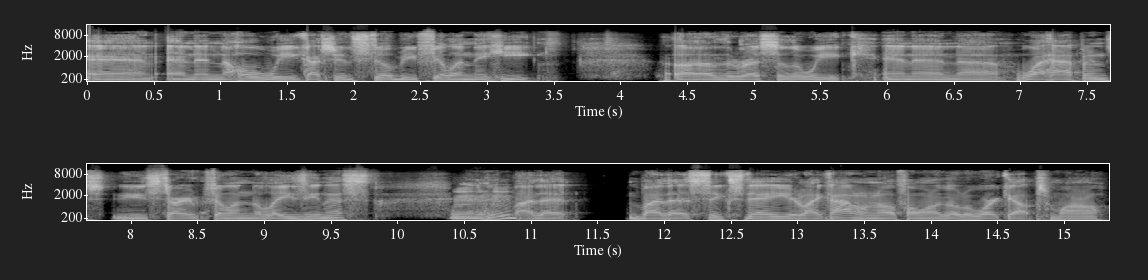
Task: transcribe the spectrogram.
And and then the whole week I should still be feeling the heat uh, the rest of the week. And then uh, what happens? You start feeling the laziness. Mm-hmm. by that by that sixth day, you're like, I don't know if I want to go to work out tomorrow.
